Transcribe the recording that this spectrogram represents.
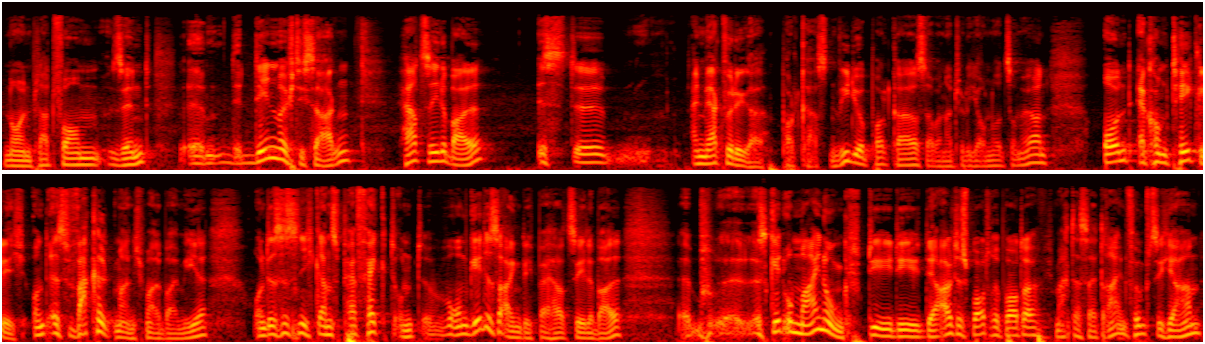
neuen Plattformen sind. Ähm, den möchte ich sagen, Herz, Seele, Ball ist äh, ein merkwürdiger Podcast, ein Videopodcast, aber natürlich auch nur zum Hören. Und er kommt täglich und es wackelt manchmal bei mir und es ist nicht ganz perfekt. Und worum geht es eigentlich bei Herz, Seele, Ball? Äh, es geht um Meinung, die, die der alte Sportreporter, ich mache das seit 53 Jahren,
